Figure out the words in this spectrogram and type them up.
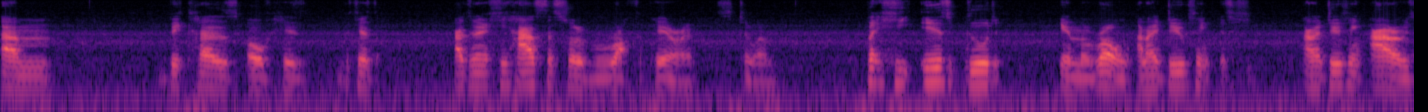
um, because of his, because, I don't know, he has this sort of rough appearance to him. But he is good in the role, and I do think and I do think Arrow is,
